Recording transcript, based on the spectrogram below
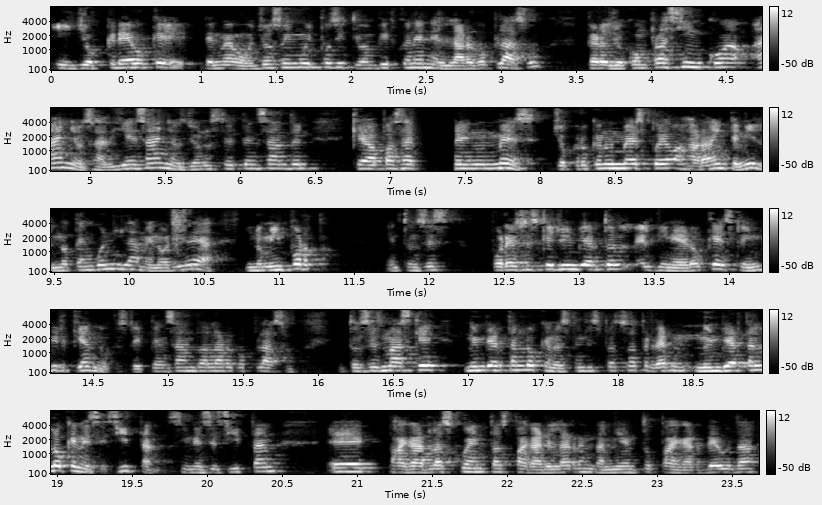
y, yo creo que, de nuevo, yo soy muy positivo en Bitcoin en el largo plazo, pero yo compro a 5 años, a 10 años. Yo no estoy pensando en qué va a pasar en un mes. Yo creo que en un mes puede bajar a 20 mil, no tengo ni la menor idea y no me importa. Entonces, por eso es que yo invierto el, dinero que estoy invirtiendo, que estoy pensando a largo plazo. Entonces, más que no inviertan lo que no estén dispuestos a perder, no inviertan lo que necesitan. Si necesitan eh, pagar las cuentas, pagar el arrendamiento, pagar deuda,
